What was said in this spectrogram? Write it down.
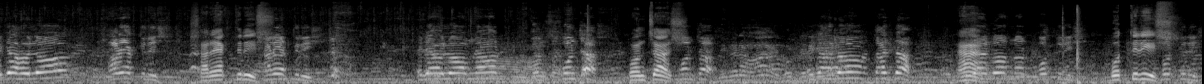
এটা হলো সাড়ে একত্রিশ। সাড়ে একত্রিশ? সাড়ে একত্রিশ। এটা হলো আপনার পঞ্চাশ। পঞ্চাশ। হ্যাঁ। এটা হলো আপনার বত্রিশ। বত্রিশ। বত্রিশ।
